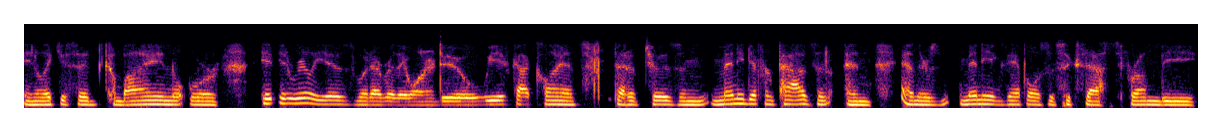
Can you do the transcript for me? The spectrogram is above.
you know, like you said, combine or it, it really is whatever they want to do. We've got clients that have chosen many different paths and, and, and there's many examples of success from the,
